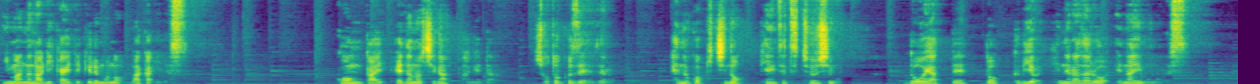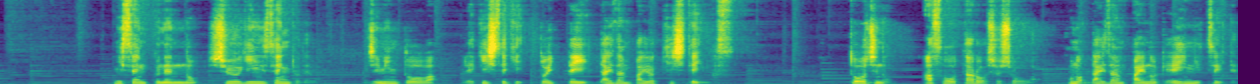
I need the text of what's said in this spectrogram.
今なら理解できるものばかりです。今回枝野氏が挙げた所得税ゼロ、辺野古基地の建設中止も、どうやってと首をひねらざるを得ないものです。2009年の衆議院選挙では、自民党は歴史的と言っていい大惨敗を喫しています。当時の麻生太郎首相は、この大惨敗の原因について、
